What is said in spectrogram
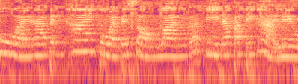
ป่วยนะคะเป็นไข้ป่วยไปสองวันก็ดีนะปาติ๊กหายเร็ว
